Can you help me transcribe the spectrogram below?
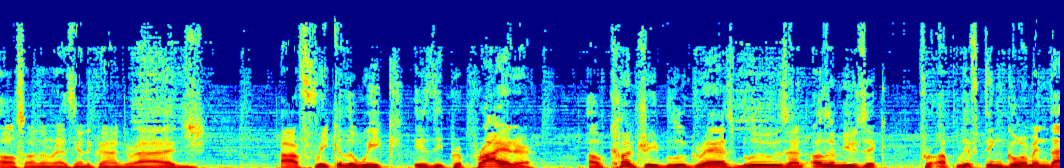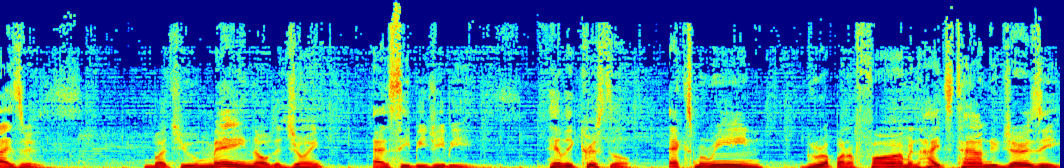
also known as the Underground Garage. Our freak of the week is the proprietor of country, bluegrass, blues, and other music for uplifting gourmandizers. But you may know the joint as CBGBs. Hilly Kristal, ex Marine, grew up on a farm in Hightstown, New Jersey,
